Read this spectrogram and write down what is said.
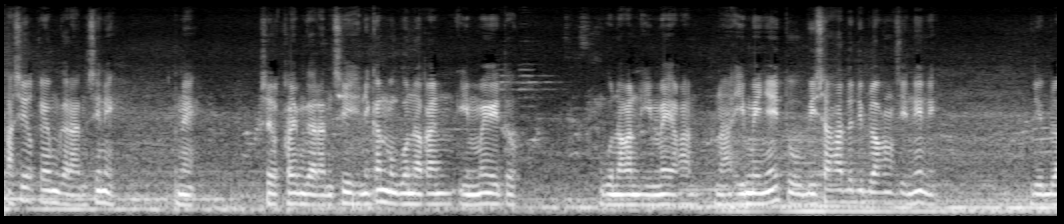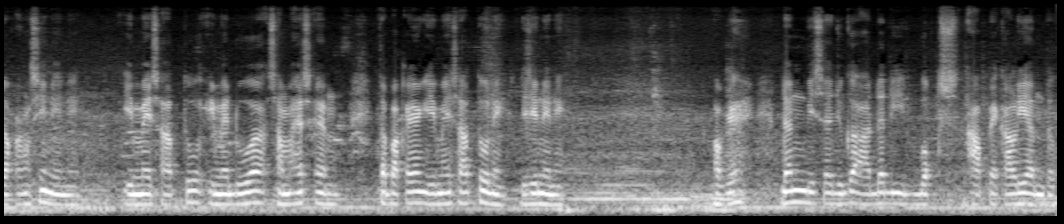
hasil klaim garansi nih, nih hasil klaim garansi. Ini kan menggunakan email itu, menggunakan email kan. Nah emailnya itu bisa ada di belakang sini nih, di belakang sini nih. Email 1, email 2 sama SN. Kita pakai yang email 1 nih di sini nih. Oke. Okay dan bisa juga ada di box HP kalian tuh.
